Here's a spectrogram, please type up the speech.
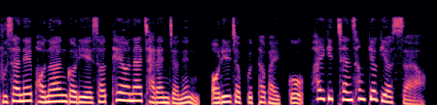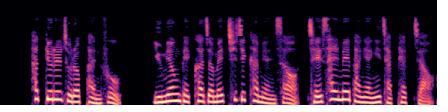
부산의 번화한 거리에서 태어나 자란 저는 어릴 적부터 밝고 활기찬 성격이었어요. 학교를 졸업한 후 유명 백화점에 취직하면서 제 삶의 방향이 잡혔죠.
